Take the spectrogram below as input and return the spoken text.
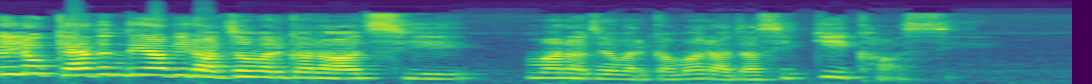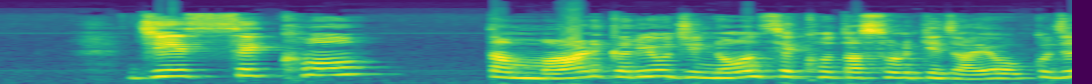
ਕਈ ਲੋਕ ਕਹਿ ਦਿੰਦੇ ਆ ਵੀ ਰਾਜਾਂ ਵਰਗਾ ਰਾਜ ਸੀ, ਮਹਾਰਾਜਿਆਂ ਵਰਗਾ ਮਹਾਰਾਜਾ ਸੀ, ਕੀ ਖਾਸ ਸੀ? ਜੇ ਸਿੱਖੋ ਤਾਂ ਮਾਣ ਕਰਿਓ, ਜੇ ਨੌਨ ਸਿੱਖੋ ਤਾਂ ਸੁਣ ਕੇ ਜਾਇਓ। ਕੁਝ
